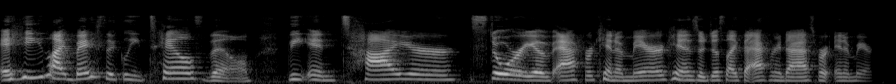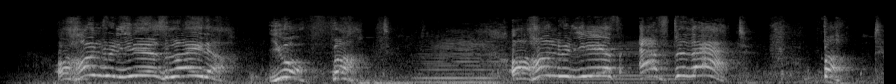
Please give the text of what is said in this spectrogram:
and he like basically tells them the entire story of African Americans, or just like the African diaspora in America. A hundred years later, you're fucked. A hundred years after that, fucked.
